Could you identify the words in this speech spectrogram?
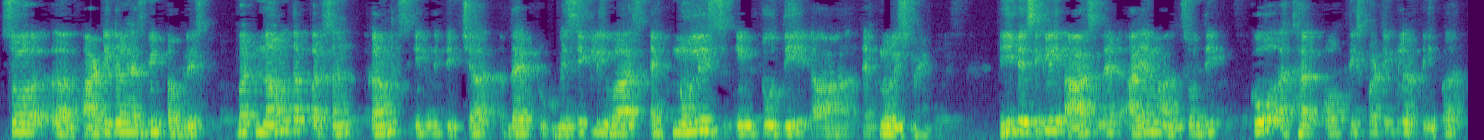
So article has been published but now the person comes in the picture that basically was acknowledged into the uh, acknowledgement. He basically asked that I am also the co-author of this particular paper.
